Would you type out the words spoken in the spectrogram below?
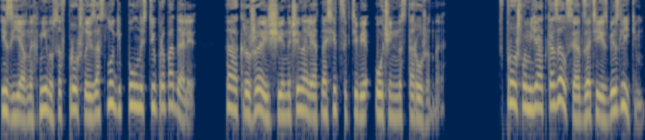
Из явных минусов прошлые заслуги полностью пропадали, а окружающие начинали относиться к тебе очень настороженно. В прошлом я отказался от затеи с Безликим,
